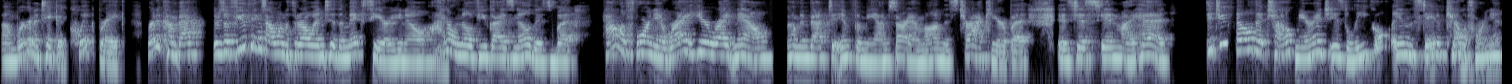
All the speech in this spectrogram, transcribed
um, we're going to take a quick break. We're going to come back. There's a few things I want to throw into the mix here. You know, I don't know if you guys know this, but California, right here, right now, coming back to infamy. I'm sorry, I'm on this track here, but it's just in my head. Did you know that child marriage is legal in the state of California?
